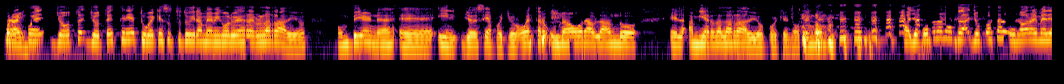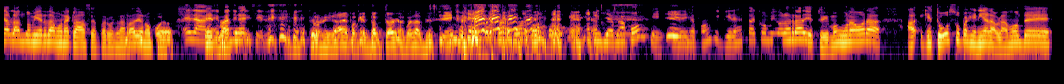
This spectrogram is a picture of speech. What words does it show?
por ahí. Pues yo, te, yo te tenía, tuve que sustituir a mi amigo Luis Herrero en la radio un viernes eh, y yo decía, pues yo no voy a estar una hora hablando el, a mierda en la radio porque no tengo... yo, puedo estar una hora y media hablando mierda en una clase, pero en la radio no puedo. Es, la, es más difícil. Prioridades, porque es doctor, acuérdate. Sí. y llamé a Ponky y le dije, Ponky, ¿quieres estar conmigo en la radio? Estuvimos una hora, ah, que estuvo súper genial, hablamos de,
